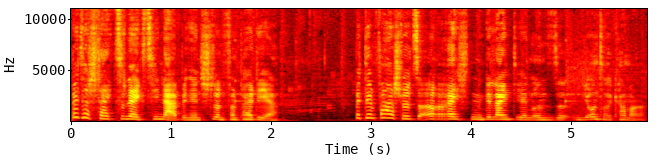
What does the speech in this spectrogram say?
Bitte steigt zunächst hinab in den Schlund von Paldea. Mit dem Fahrstuhl zu eurer Rechten gelangt ihr in, unsere, in die untere Kammer.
